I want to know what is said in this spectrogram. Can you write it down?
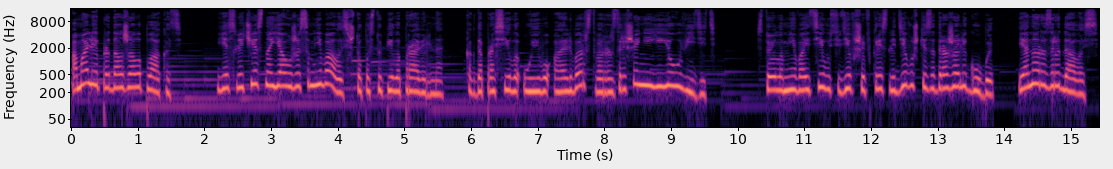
Амалия продолжала плакать. Если честно, я уже сомневалась, что поступила правильно, когда просила у его альверства разрешения ее увидеть. Стоило мне войти, у сидевшей в кресле девушки задрожали губы, и она разрыдалась.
